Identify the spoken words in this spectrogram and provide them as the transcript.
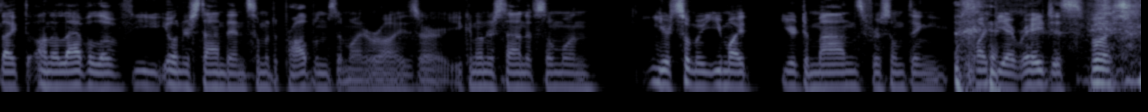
like on a level of you understand then some of the problems that might arise, or you can understand if someone your some you might your demands for something might be outrageous, but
